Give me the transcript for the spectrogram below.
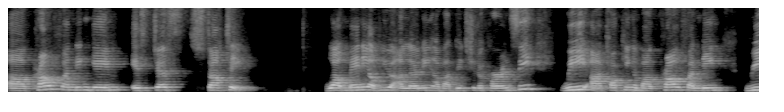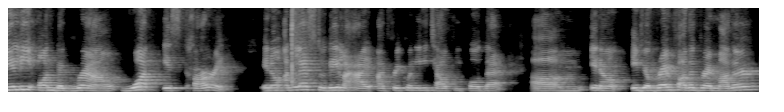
uh, crowdfunding game is just starting. While many of you are learning about digital currency, we are talking about crowdfunding really on the ground. What is current? You know, unless today, like I, I frequently tell people that um, you know, if your grandfather, grandmother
